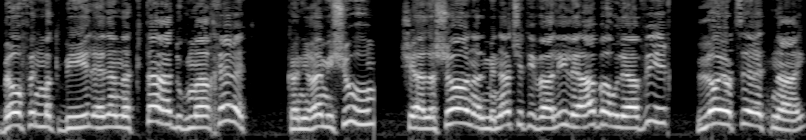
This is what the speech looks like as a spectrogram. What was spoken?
באופן מקביל, אלא נקטה דוגמה אחרת. כנראה משום שהלשון על מנת שתבעלי לאבא ולאביך לא יוצרת תנאי,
